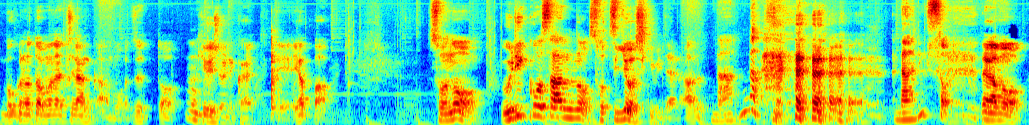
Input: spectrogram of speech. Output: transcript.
僕の友達なんかはもうずっとうん。球場に帰ってて、やっぱその売り子さんの卒業式みたいなのある。なんなん 何それ？だからもう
